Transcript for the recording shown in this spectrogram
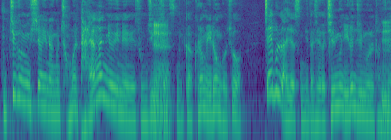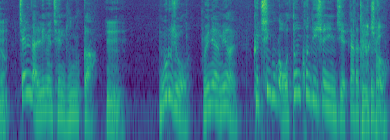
국제금융시장이라는 건 정말 다양한 요인에 의해서 움직이지 네. 않습니까? 그러면 이런 거죠. 잽을 날렸습니다. 제가 질문 이런 질문을 던져요. 음. 잽 날리면 쟤 누굴까? 음. 모르죠. 왜냐하면 그 친구가 어떤 컨디션인지에 따라 그렇죠.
